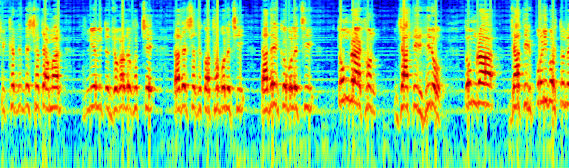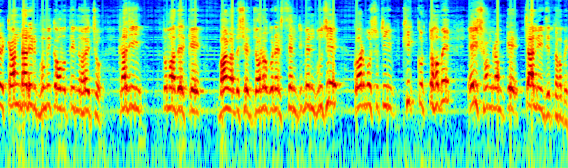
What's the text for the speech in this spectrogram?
শিক্ষার্থীদের সাথে আমার নিয়মিত যোগাযোগ হচ্ছে, তাদের সাথে কথা বলেছি, তাদেরকে বলেছি, তোমরা এখন জাতির হিরো, তোমরা জাতির পরিবর্তনের কাণ্ডারির ভূমিকা অবতীর্ণ হয়েছো। কাজী তোমাদেরকে বাংলাদেশের জনগণের সেন্টিমেন্ট বুঝে, কর্মসূচি ঠিক করতে হবে, এই সংগ্রামকে চালিয়ে যেতে হবে।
